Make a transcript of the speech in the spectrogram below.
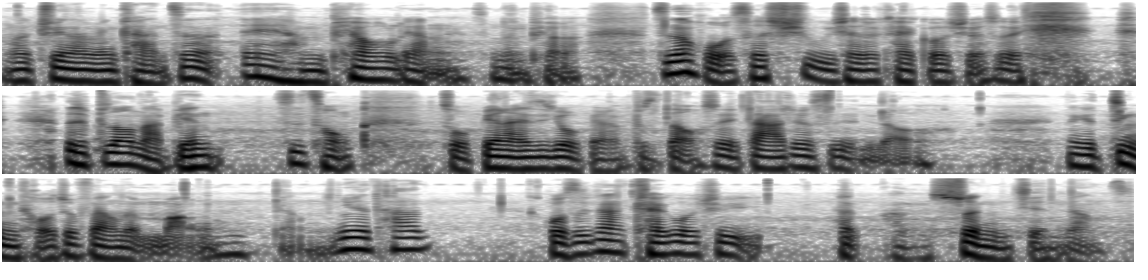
然后去那边看，真的哎，很漂亮，真的很漂亮。这辆火车咻一下就开过去了，所以 而且不知道哪边是从左边还是右边，不知道，所以大家就是你知道，那个镜头就非常的忙，这样，因为它火车这样开过去很很瞬间这样子。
